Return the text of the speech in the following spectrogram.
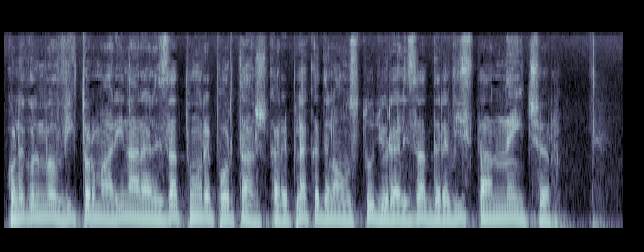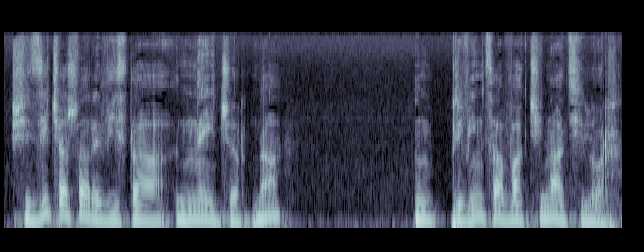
colegul meu Victor Marin a realizat un reportaj care pleacă de la un studiu realizat de revista Nature. Și zice așa revista Nature, da? În privința vaccinaților.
